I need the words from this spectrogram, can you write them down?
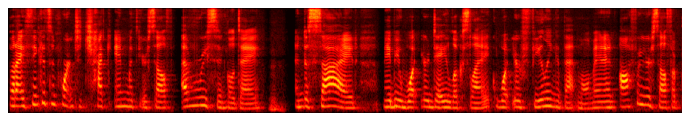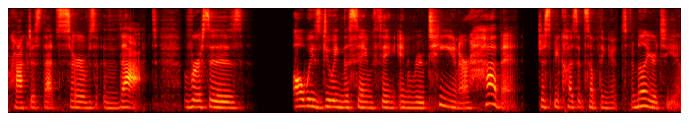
but I think it's important to check in with yourself every single day mm. and decide maybe what your day looks like, what you're feeling at that moment and offer yourself a practice that serves that versus always doing the same thing in routine or habit just because it's something that's familiar to you.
